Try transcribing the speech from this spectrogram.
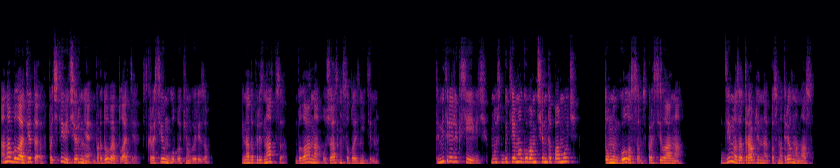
Она была одета в почти вечернее бордовое платье с красивым глубоким вырезом. И, надо признаться, была она ужасно соблазнительна. «Дмитрий Алексеевич, может быть, я могу вам чем-то помочь?» Томным голосом спросила она. Дима затравленно посмотрел на нас,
